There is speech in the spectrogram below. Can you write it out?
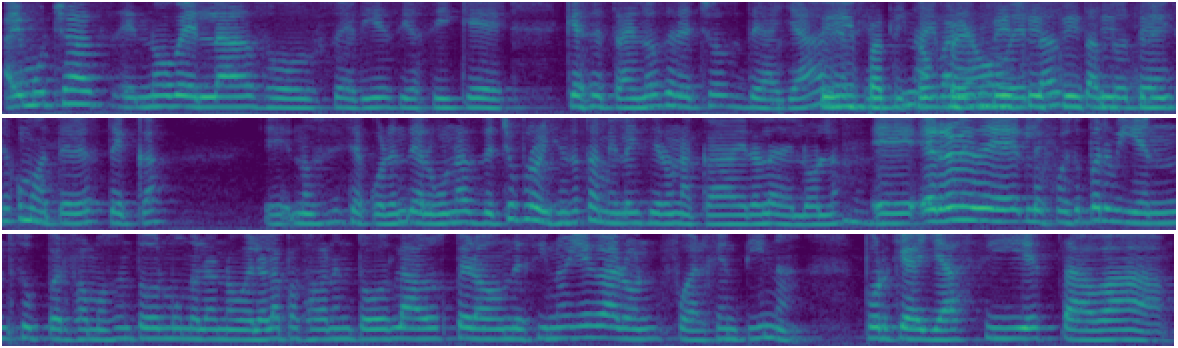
hay muchas eh, novelas o series y así que, que se traen los derechos de allá, de Argentina. Hay varias novelas, tanto de Televisa como de TV Azteca. Eh, no sé si se acuerdan de algunas. De hecho, Floricienta también la hicieron acá, era la de Lola. Eh, RBD le fue súper bien, súper famoso en todo el mundo. La novela la pasaban en todos lados, pero a donde sí no llegaron fue Argentina porque allá sí estaba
